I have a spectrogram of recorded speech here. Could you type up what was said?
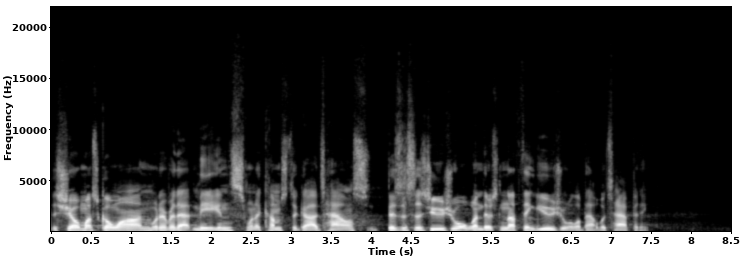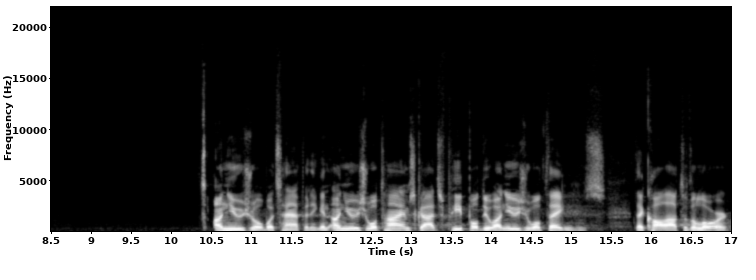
The show must go on, whatever that means when it comes to God's house. Business as usual when there's nothing usual about what's happening. It's unusual what's happening. In unusual times, God's people do unusual things. They call out to the Lord.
